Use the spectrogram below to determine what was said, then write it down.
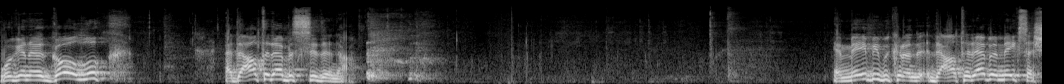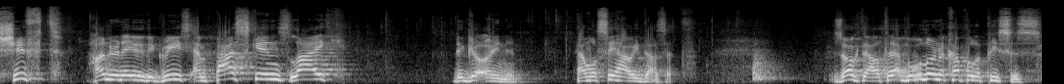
We're going to go look at the Alter Rebbe now. And maybe we could, the Alter Rebbe makes a shift, 180 degrees, and paskins like the Geonim. And we'll see how he does it. Zog the Alter Rebbe, we'll learn a couple of pieces.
